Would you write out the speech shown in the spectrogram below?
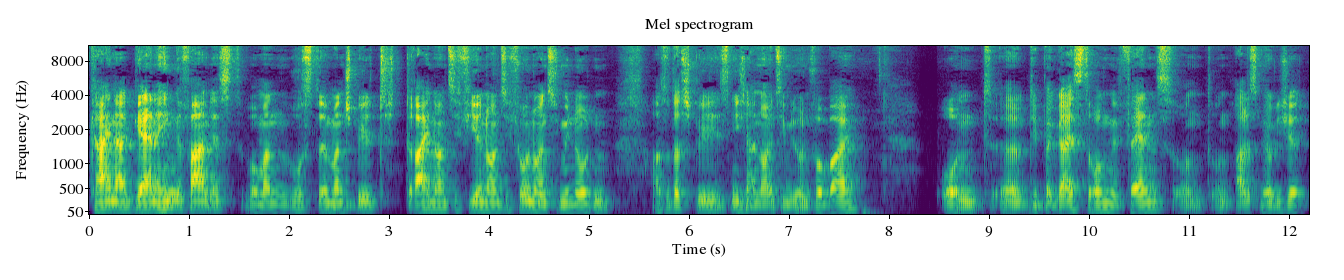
keiner gerne hingefahren ist, wo man wusste, man spielt 93, 94, 95 Minuten. Also das Spiel ist nicht nach 90 Minuten vorbei. Und äh, die Begeisterung, den Fans und, und alles Mögliche,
